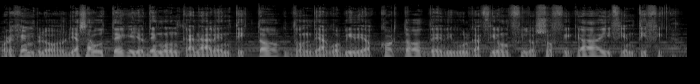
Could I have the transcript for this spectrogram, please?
Por ejemplo, ya sabe usted que yo tengo un canal en TikTok donde hago vídeos cortos de divulgación filosófica y científica.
